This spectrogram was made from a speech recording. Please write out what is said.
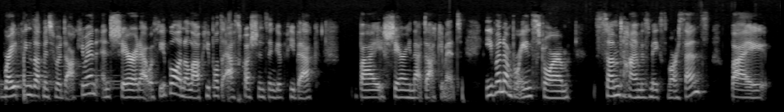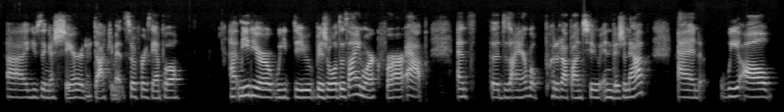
write things up into a document and share it out with people and allow people to ask questions and give feedback by sharing that document. Even a brainstorm sometimes makes more sense by uh, using a shared document. So, for example, at Meeteor, we do visual design work for our app, and the designer will put it up onto InVision app, and we all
